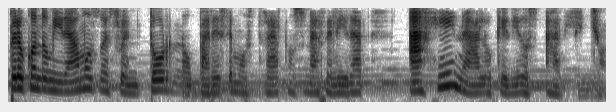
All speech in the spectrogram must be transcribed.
pero cuando miramos nuestro entorno parece mostrarnos una realidad ajena a lo que Dios ha dicho.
